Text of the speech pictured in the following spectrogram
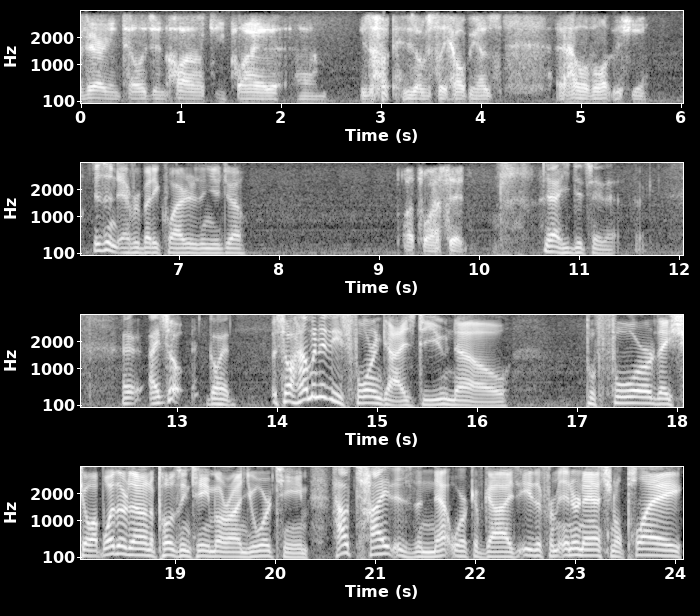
a very intelligent, high IQ player that um, he's, he's obviously helping us a hell of a lot this year. Isn't everybody quieter than you, Joe? That's why I said. Yeah, he did say that. Okay. Uh, I so go ahead. So, how many of these foreign guys do you know before they show up, whether they're on an opposing team or on your team, how tight is the network of guys, either from international play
